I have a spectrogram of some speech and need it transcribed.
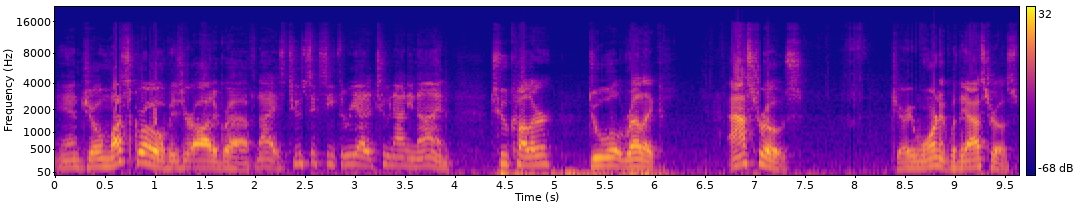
And Joe Musgrove is your autograph. Nice. 263 out of 299. Two color dual relic. Astros. Jerry Warnick with the Astros.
